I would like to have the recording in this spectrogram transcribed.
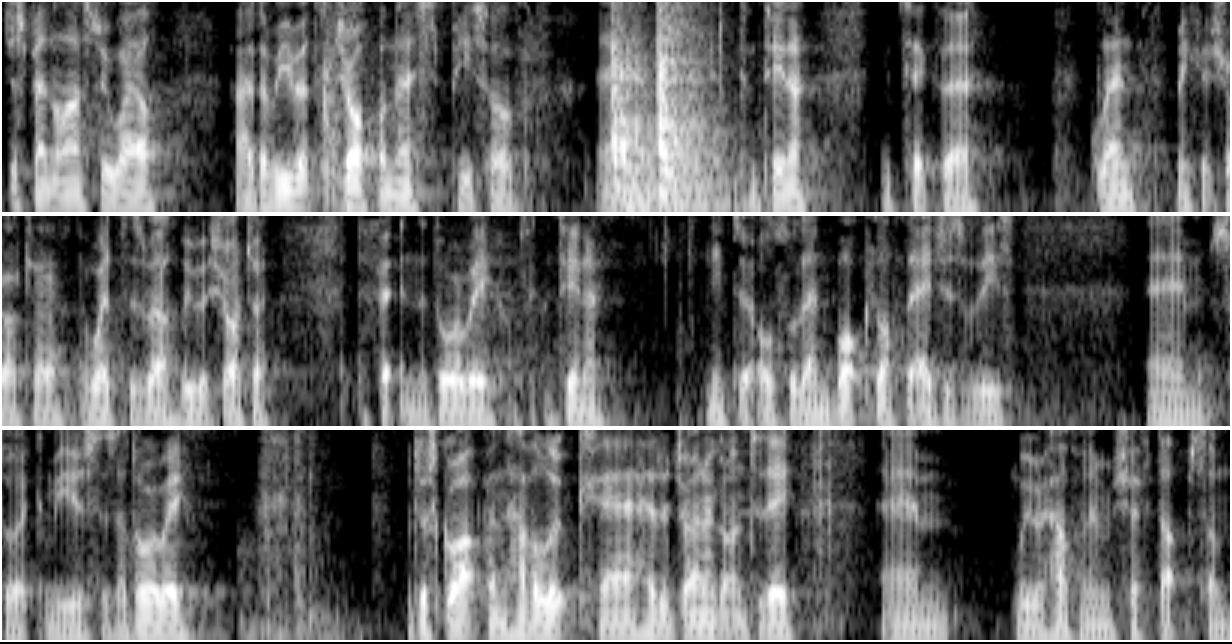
Just spent the last wee while. I had a wee bit to chop on this piece of um, container. You take the length, make it shorter, the width as well, a wee bit shorter to fit in the doorway of the container. Need to also then box off the edges of these um, so it can be used as a doorway. We'll just go up and have a look uh, how the joiner got on today. Um, we were helping him shift up some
